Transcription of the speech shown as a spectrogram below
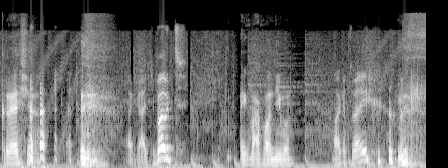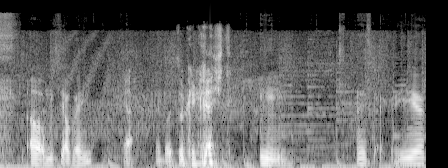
crashen. Daar gaat je boot. ik maak wel een nieuwe. Maak er twee. Oh, moet die ook heen? Mijn boot is ook gecrashed. Hmm. Even kijken, hier.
